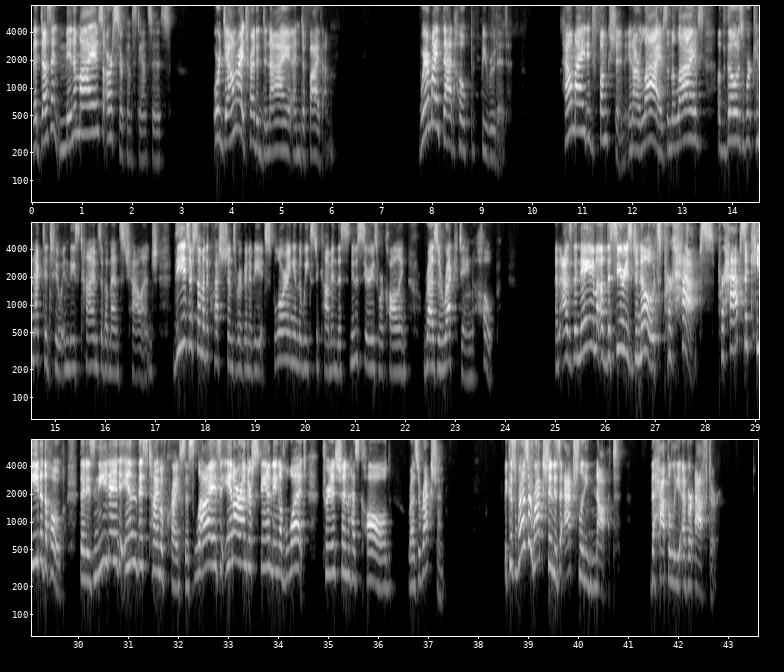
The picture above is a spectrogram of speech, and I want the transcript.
that doesn't minimize our circumstances or downright try to deny and defy them? Where might that hope be rooted how might it function in our lives and the lives of those we're connected to in these times of immense challenge? These are some of the questions we're going to be exploring in the weeks to come in this new series we're calling Resurrecting Hope. And as the name of the series denotes, perhaps, perhaps a key to the hope that is needed in this time of crisis lies in our understanding of what tradition has called resurrection. Because resurrection is actually not the happily ever after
